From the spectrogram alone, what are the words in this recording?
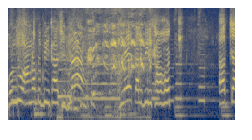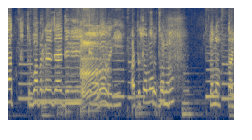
বন্ধু আমরা তো বিড়ি খাওয়া শিখলাম। তাহলে বিড়ি খাওয়া হত আচ্ছা তোর বাপের কাছে যাই দেখি নাকি? আচ্ছা চলো চলো চলো তাই।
